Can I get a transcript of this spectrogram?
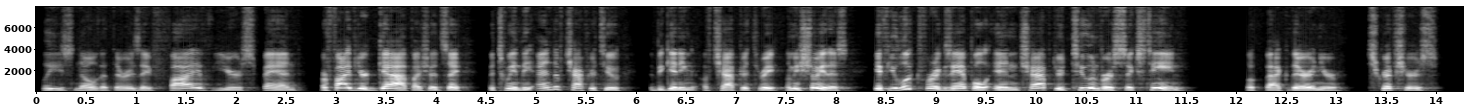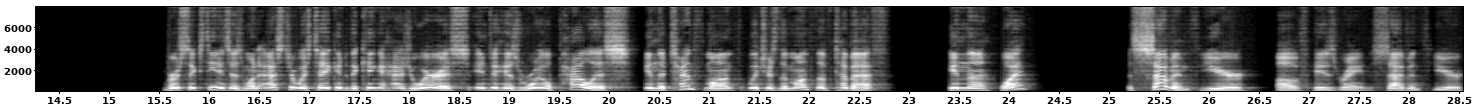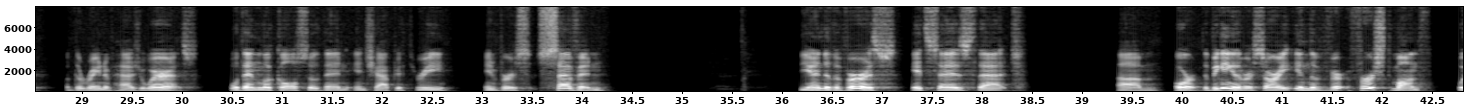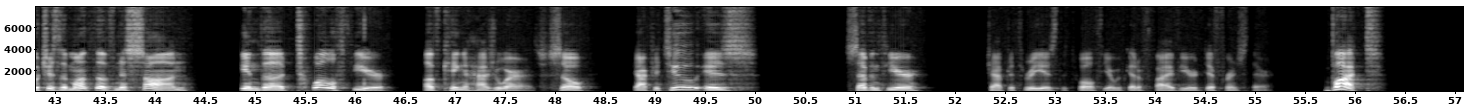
Please know that there is a five year span, or five year gap, I should say, between the end of chapter 2 the beginning of chapter 3. Let me show you this. If you look, for example, in chapter 2 and verse 16, look back there in your scriptures. Verse 16, it says, When Esther was taken to the king Ahasuerus into his royal palace in the tenth month, which is the month of Tebeth, in the what? The seventh year of his reign, the seventh year of the reign of Ahasuerus. We'll then look also then in chapter 3, in verse 7. The end of the verse, it says that, um, or the beginning of the verse, sorry, in the ver- first month, which is the month of Nisan, in the 12th year of King Ahasuerus. So, chapter 2 is seventh year, chapter 3 is the 12th year. We've got a five year difference there. But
